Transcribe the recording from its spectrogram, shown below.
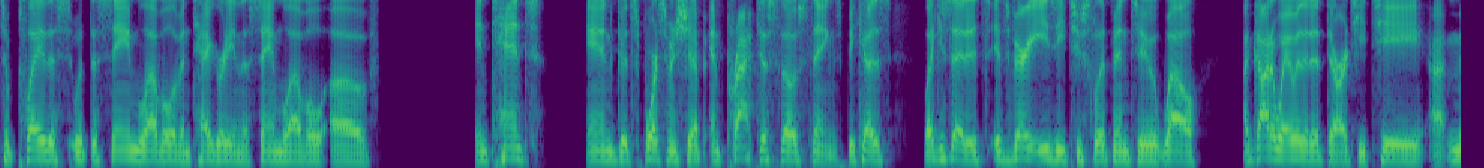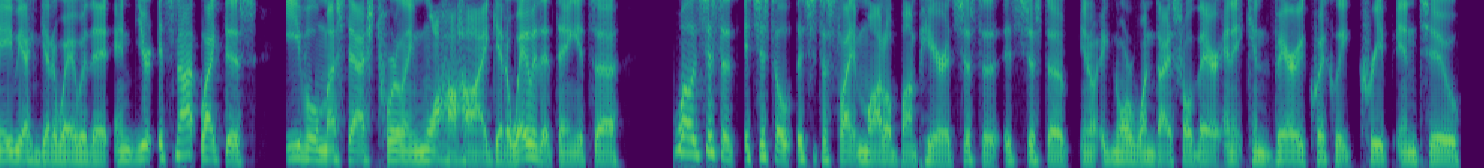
to play this with the same level of integrity and the same level of intent and good sportsmanship and practice those things because like you said it's it's very easy to slip into well I got away with it at the RTT uh, maybe I can get away with it and you're it's not like this evil mustache twirling mwahaha I get away with it thing it's a well, it's just a it's just a it's just a slight model bump here. It's just a it's just a you know ignore one dice roll there, and it can very quickly creep into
